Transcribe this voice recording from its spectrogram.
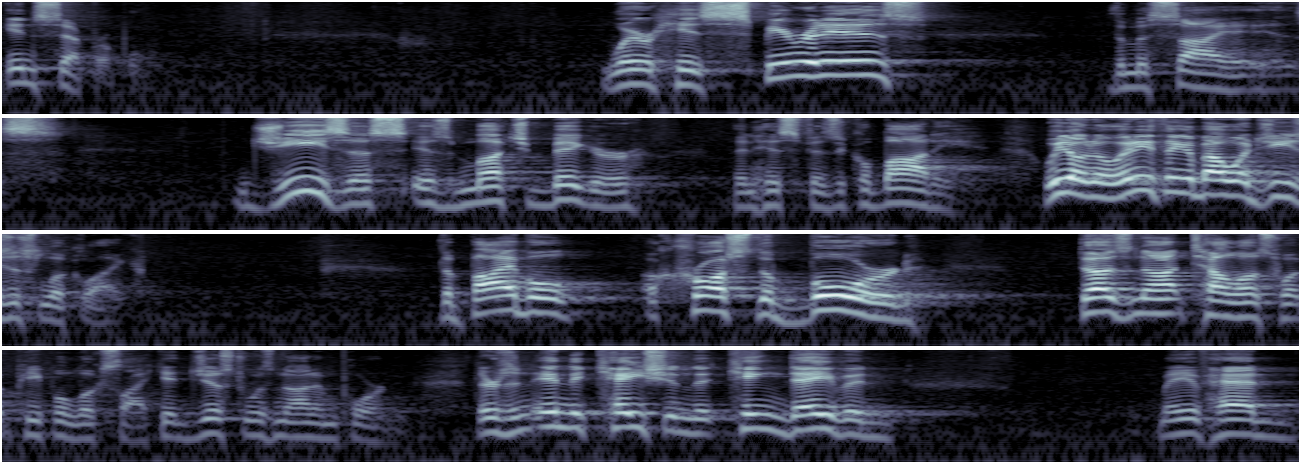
Inseparable. Where His Spirit is, the Messiah is. Jesus is much bigger than his physical body. We don't know anything about what Jesus looked like. The Bible, across the board, does not tell us what people looks like. It just was not important. There's an indication that King David may have had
